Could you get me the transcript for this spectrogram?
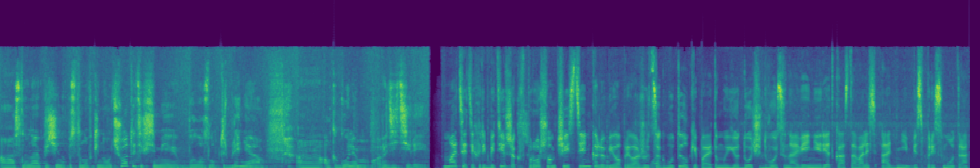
А основная причина постановки на учет этих семей было злоупотребление а, алкоголем родителей. Мать этих ребятишек в прошлом частенько любила приложиться к бутылке, поэтому ее дочь, двое сыновей нередко оставались одни, без присмотра.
